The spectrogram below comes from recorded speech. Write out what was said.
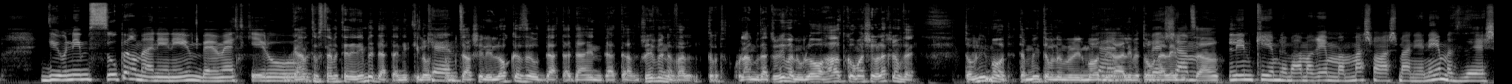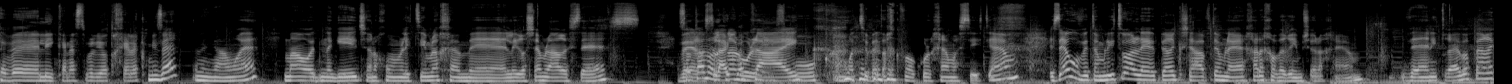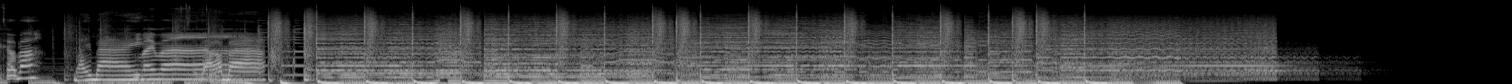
דיונים סופר מעניינים, באמת, כאילו... גם אתם סתם מתעניינים בדאטה, אני כאילו, כן. המוצר שלי לא כזה, הוא דאטה, עדיין data driven, אבל כולנו data driven, הוא לא הארדקור מה שהולך שם, טוב ללמוד, תמיד טוב לנו ללמוד כן. נראה לי בתור מנהלי מוצר. ויש שם לינקים למאמרים ממש ממש מעניינים, אז אה, שווה להיכנס ולהיות חלק מזה. לגמרי. מה עוד נגיד? שאנחנו ממליצים לכם אה, להירשם ל-RSS. ולעשות לנו לייק, למרות שבטח כבר כולכם עשיתם. זהו, ותמליצו על אה, פרק שאהבתם לאחד החברים שלכם, ונתראה בפרק הבא. ביי ביי. ביי ביי. תודה רבה.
